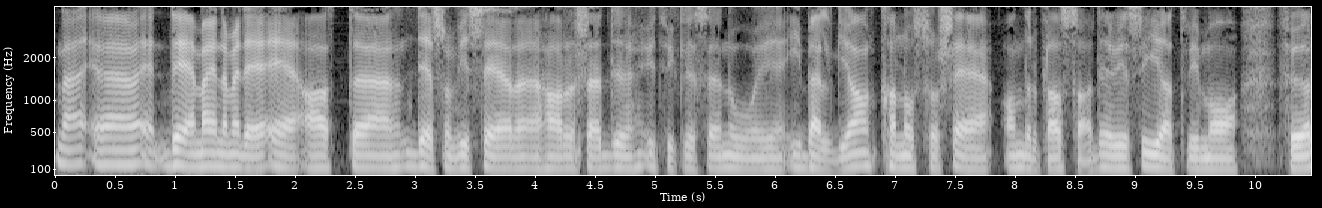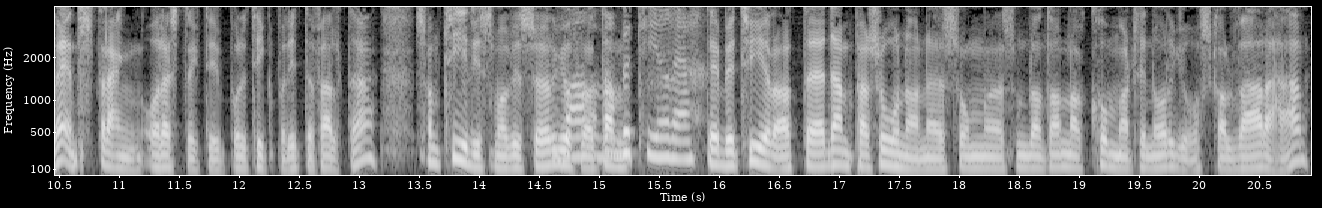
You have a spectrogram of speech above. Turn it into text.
Nei, eh, Det jeg mener med det, er at eh, det som vi ser har skjedd, utvikle seg nå i, i Belgia, kan også skje andre plasser. Det vil si at vi må føre en streng og restriktiv politikk på dette feltet. Samtidig må vi sørge hva, for at de, Hva betyr det? Det betyr at de personene som, som bl.a. kommer til Norge og skal være her,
